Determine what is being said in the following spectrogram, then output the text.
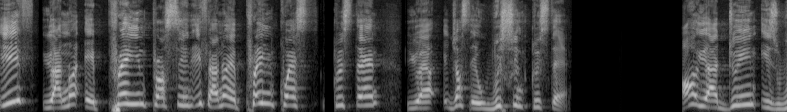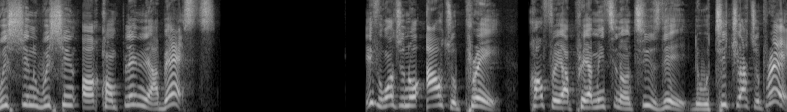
If you are not a praying person, if you are not a praying Christian, you are just a wishing Christian. All you are doing is wishing, wishing, or complaining at best. If you want to know how to pray, come for your prayer meeting on Tuesday. They will teach you how to pray.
